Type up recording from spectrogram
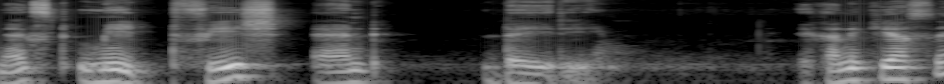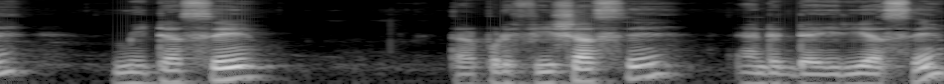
next meat fish and dairy এখানে কি আছে? মিট আছে, তারপরে ফিশ আছে অ্যান্ড ডেইরি আছে।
